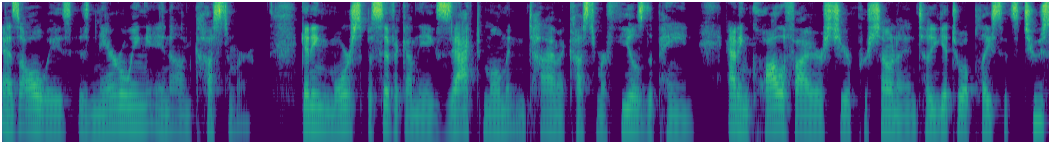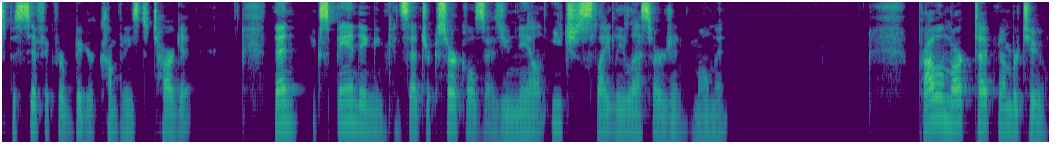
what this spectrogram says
as always, is narrowing in on customer, getting more specific on the exact moment in time a customer feels the pain, adding qualifiers to your persona until you get to a place that's too specific for bigger companies to target. Then expanding in concentric circles as you nail each slightly less urgent moment. Problem archetype number two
